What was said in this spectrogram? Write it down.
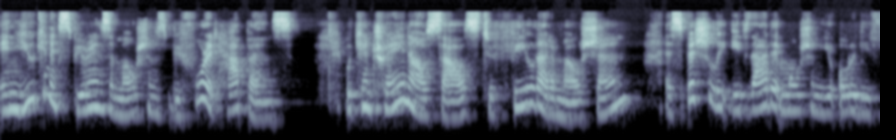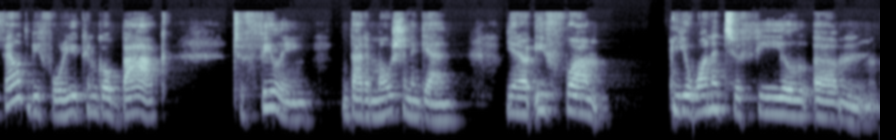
And you can experience emotions before it happens we can train ourselves to feel that emotion, especially if that emotion you already felt before, you can go back to feeling that emotion again. You know, if um, you wanted to feel um,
